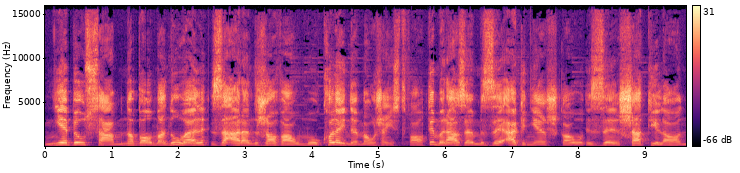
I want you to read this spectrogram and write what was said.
nie był sam, no bo Manuel zaaranżował mu kolejne małżeństwo, tym razem z Agnieszką z Chatillon,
